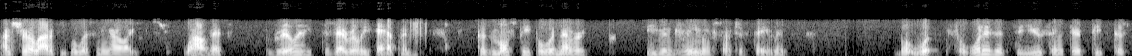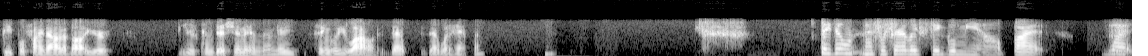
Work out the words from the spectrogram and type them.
I'm sure a lot of people listening are like, wow, that's really does that really happen? Because most people would never even dream of such a statement. But what? So what is it do you think that because pe- people find out about your your condition and then they single you out? Is that is that what happened? They don't necessarily single me out, but what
